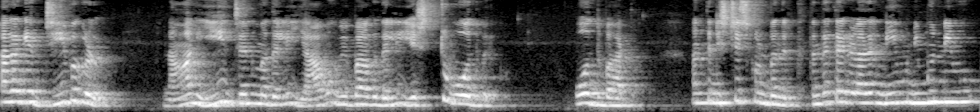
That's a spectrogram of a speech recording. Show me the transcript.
ಹಾಗಾಗಿ ಜೀವಗಳು, ನಾನು ಈ ಜನ್ಮದಲ್ಲಿ ಯಾವ ವಿಭಾಗದಲ್ಲಿ ಎಷ್ಟು ಓದಬೇಕು? ಓದಬಾರ್ದು ಅಂತ ನಿಶ್ಚಯಿಸ್ಕೊಂಡು ಬಂದಿರ್ತಾರೆ ತಂದೆ ತಾಯಿಗಳಾದರೆ ನೀವು ನಿಮ್ಮನ್ನು ನೀವು,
